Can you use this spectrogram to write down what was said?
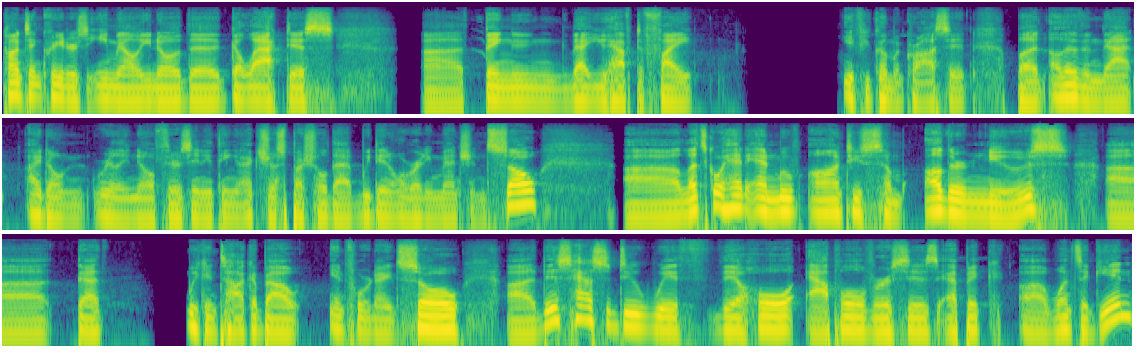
content creators email. You know, the Galactus uh, thing that you have to fight if you come across it. But other than that, I don't really know if there's anything extra special that we didn't already mention. So uh, let's go ahead and move on to some other news uh, that we can talk about in Fortnite. So uh, this has to do with the whole Apple versus Epic uh, once again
